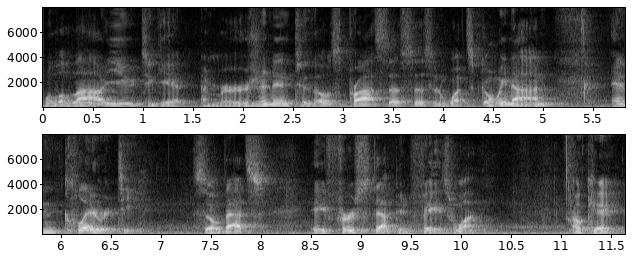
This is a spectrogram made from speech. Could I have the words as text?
will allow you to get immersion into those processes and what's going on and clarity so that's a first step in phase one. Okay,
